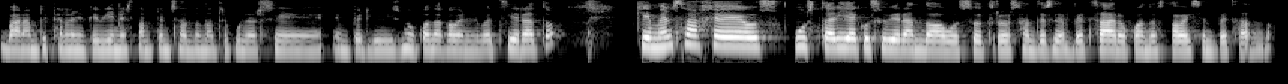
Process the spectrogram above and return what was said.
van a empezar el año que viene, están pensando matricularse en periodismo cuando acaben el bachillerato, ¿qué mensaje os gustaría que os hubieran dado a vosotros antes de empezar o cuando estabais empezando?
